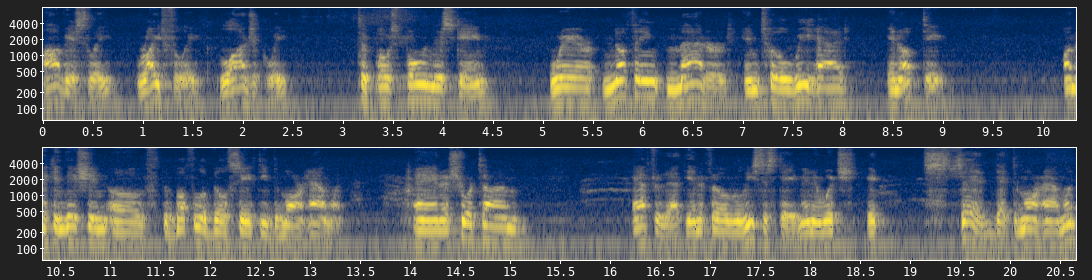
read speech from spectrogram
obviously, rightfully, logically, to postpone this game where nothing mattered until we had an update on the condition of the Buffalo Bill safety Damar Hamlin. And a short time after that, the NFL released a statement in which it said that Damar Hamlin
